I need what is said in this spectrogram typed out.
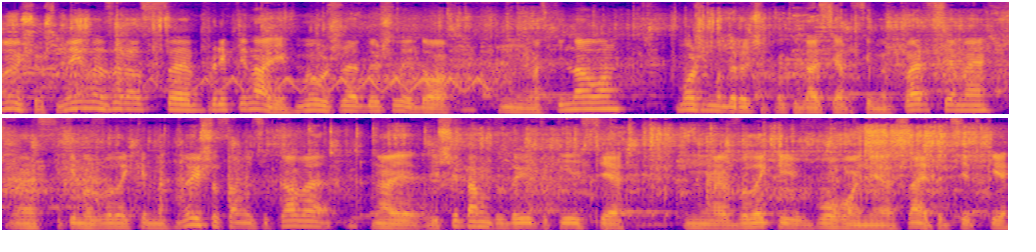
ну і що ж, ну і ми зараз е, при фіналі. Ми вже дійшли до м, фіналу. Можемо, до речі, покидатися такими перцями, е, з такими великими. Ну і що саме цікаве, е, ще там додають такі всі м, великий вогонь. е, Знаєте, ці такі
